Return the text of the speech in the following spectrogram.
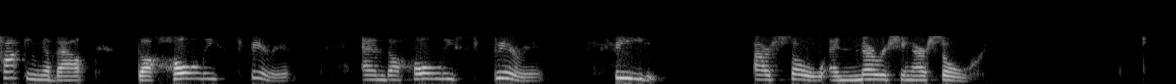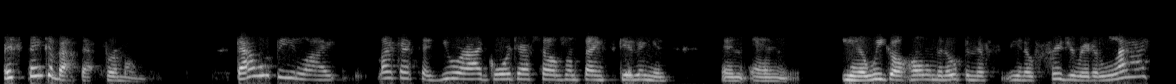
talking about the Holy Spirit and the Holy Spirit feeding our soul and nourishing our souls. Let's think about that for a moment. That would be like, like I said, you or I gorge ourselves on Thanksgiving and and and you know, we go home and open the you know refrigerator. Last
